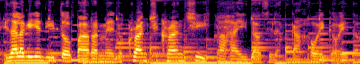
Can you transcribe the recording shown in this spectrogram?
Ilalagay niya dito para medyo crunchy-crunchy. Kahay daw sila. Kakaway-kaway daw.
